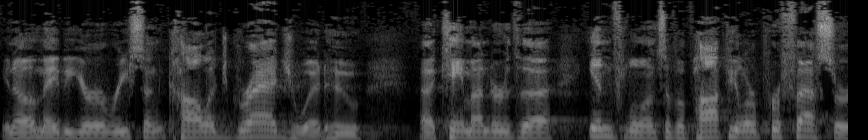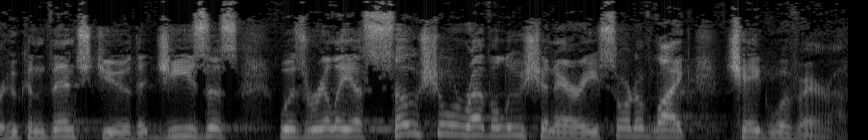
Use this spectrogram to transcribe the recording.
You know, maybe you're a recent college graduate who uh, came under the influence of a popular professor who convinced you that Jesus was really a social revolutionary, sort of like Che Guevara.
